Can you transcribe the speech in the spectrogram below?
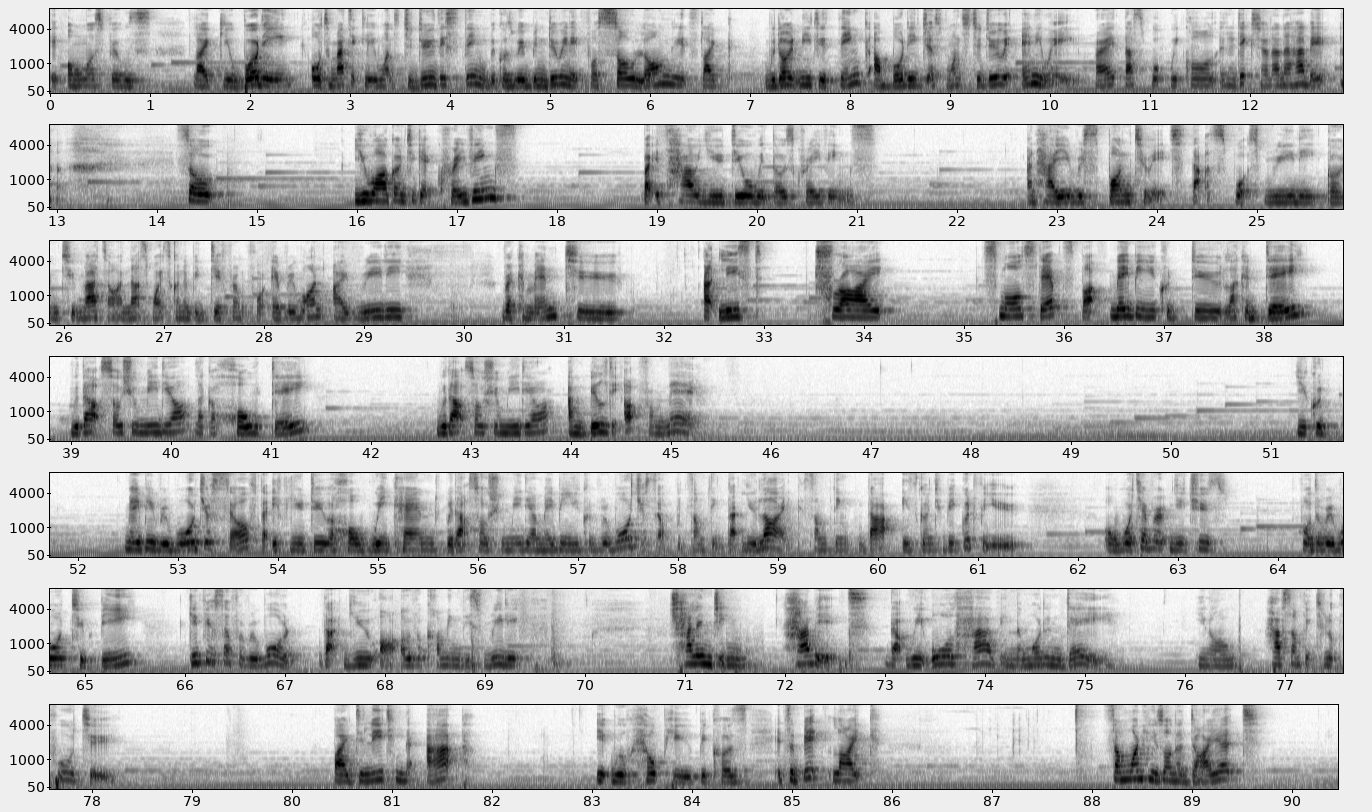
it almost feels like your body automatically wants to do this thing because we've been doing it for so long. It's like we don't need to think, our body just wants to do it anyway, right? That's what we call an addiction and a habit. so you are going to get cravings, but it's how you deal with those cravings and how you respond to it. That's what's really going to matter. And that's why it's going to be different for everyone. I really recommend to at least try small steps, but maybe you could do like a day without social media, like a whole day without social media, and build it up from there. You could maybe reward yourself that if you do a whole weekend without social media, maybe you could reward yourself with something that you like, something that is going to be good for you, or whatever you choose for the reward to be. Give yourself a reward that you are overcoming this really challenging habit that we all have in the modern day. You know, have something to look forward to. By deleting the app, it will help you because it's a bit like someone who's on a diet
